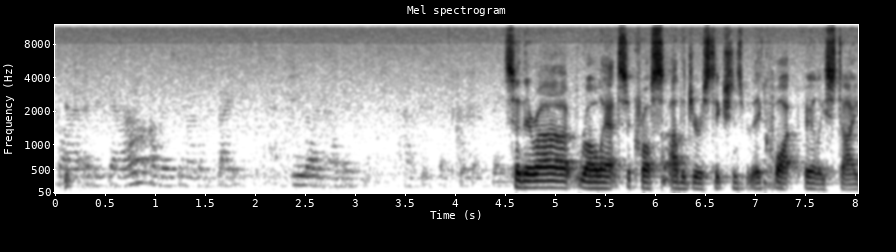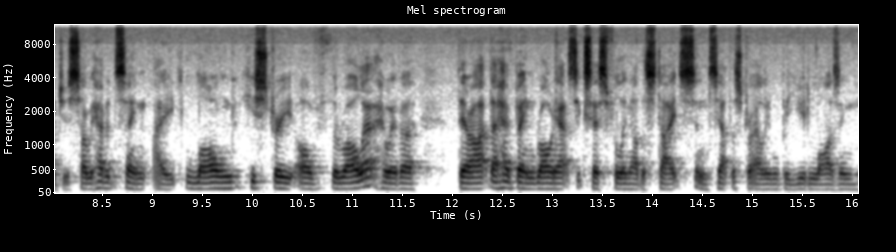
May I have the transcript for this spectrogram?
try it? And if there are others in other states, do you know how they, how successful they've been? So there are rollouts across other jurisdictions, but they're quite early stages. So we haven't seen a long history of the rollout. However, there are they have been rolled out successfully in other states, and South Australia will be utilising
